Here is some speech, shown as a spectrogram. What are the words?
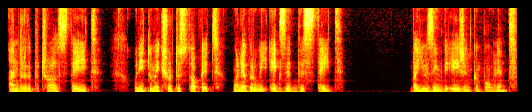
under the patrol state, we need to make sure to stop it whenever we exit this state by using the agent component.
